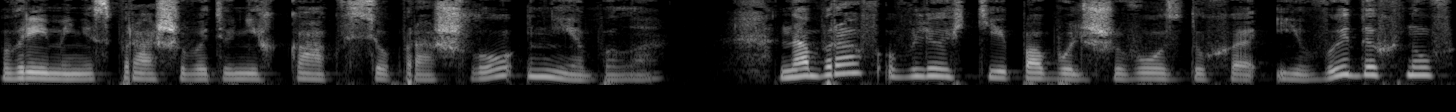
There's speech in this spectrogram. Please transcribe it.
Времени спрашивать у них, как все прошло, не было. Набрав в легкие побольше воздуха и выдохнув,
